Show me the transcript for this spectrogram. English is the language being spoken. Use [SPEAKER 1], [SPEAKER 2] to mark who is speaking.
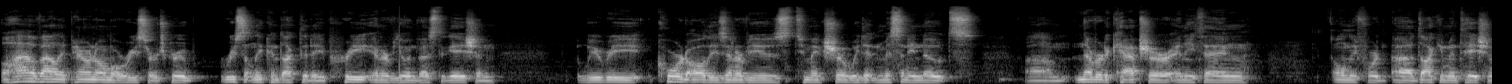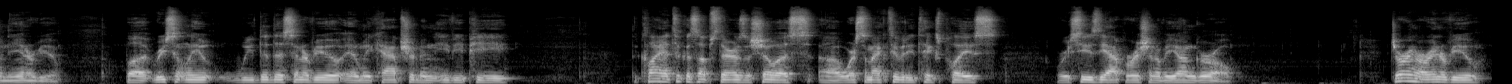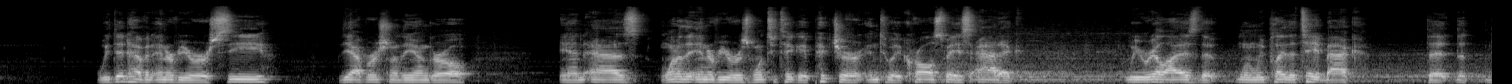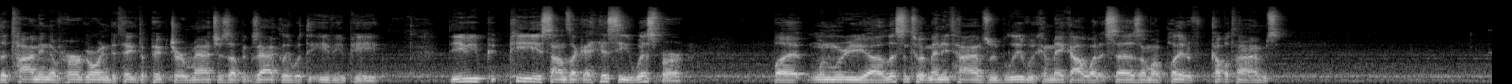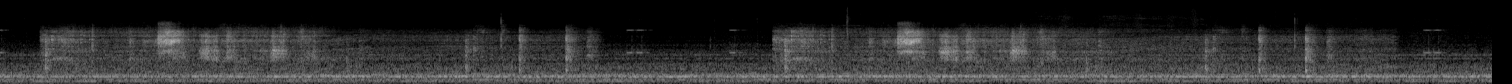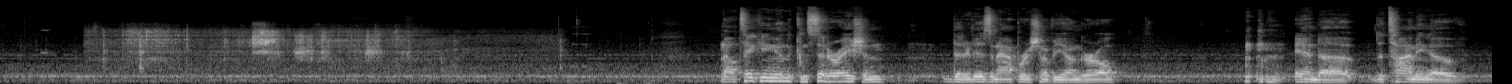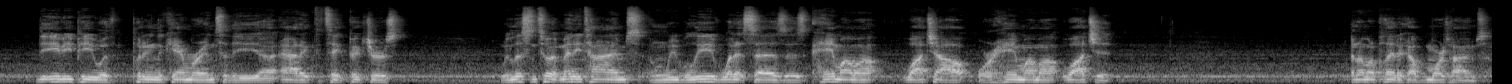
[SPEAKER 1] Ohio Valley Paranormal Research Group recently conducted a pre-interview investigation. We record all these interviews to make sure we didn't miss any notes, um, never to capture anything, only for uh, documentation in the interview. But recently we did this interview and we captured an EVP. The client took us upstairs to show us uh, where some activity takes place, where he sees the apparition of a young girl. During our interview, we did have an interviewer see the apparition of the young girl, and as one of the interviewers went to take a picture into a crawl space attic, we realized that when we play the tape back, that the, the timing of her going to take the picture matches up exactly with the EVP. The EVP sounds like a hissy whisper, but when we uh, listen to it many times, we believe we can make out what it says. I'm going to play it a couple times. Now, taking into consideration that it is an apparition of a young girl and uh, the timing of the EVP with putting the camera into the uh, attic to take pictures, we listen to it many times and we believe what it says is, Hey Mama, watch out, or Hey Mama, watch it. And I'm going to play it a couple more times.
